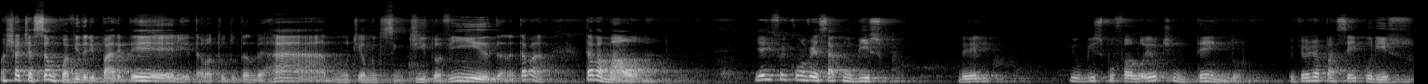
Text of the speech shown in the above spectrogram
uma chateação com a vida de padre dele, estava tudo dando errado, não tinha muito sentido a vida, estava né? tava mal. Né? E aí foi conversar com o bispo dele e o bispo falou: Eu te entendo, porque eu já passei por isso,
